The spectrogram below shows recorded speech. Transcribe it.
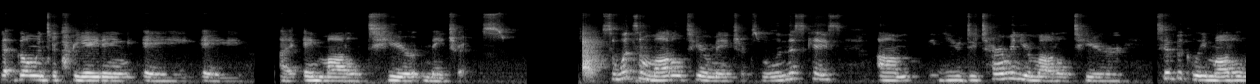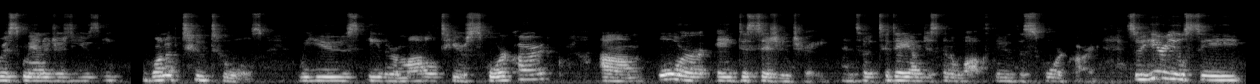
that go into creating a, a, a, a model tier matrix. So what's a model tier matrix? Well, in this case, um, you determine your model tier. Typically, model risk managers use one of two tools. We use either a model tier scorecard um, or a decision tree. And so today I'm just going to walk through the scorecard. So here you'll see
